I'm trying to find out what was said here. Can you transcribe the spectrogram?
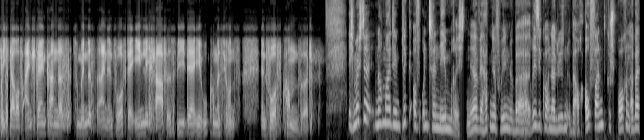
sich darauf einstellen kann, dass zumindest ein Entwurf, der ähnlich scharf ist wie der EU-Kommissionsentwurf, kommen wird. Ich möchte nochmal den Blick auf Unternehmen richten. Ja, wir hatten ja vorhin über Risikoanalysen, über auch Aufwand gesprochen, aber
